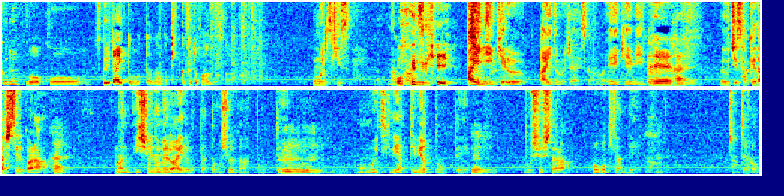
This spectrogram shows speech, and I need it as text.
グループをこう作りたいと思ったなんかきっかけとかあるんですか？思いつきですね。もうなんか思いつき。会いに行けるアイドルじゃないですか。あの AKB が、ええはい。でうち酒出してるから、はい。まあ、一緒に飲めるアイドルだって面白いかなと思って、うん。もう思いつきでやってみようと思ってえ募集したら応募来たんで、ちゃんとやろうっ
